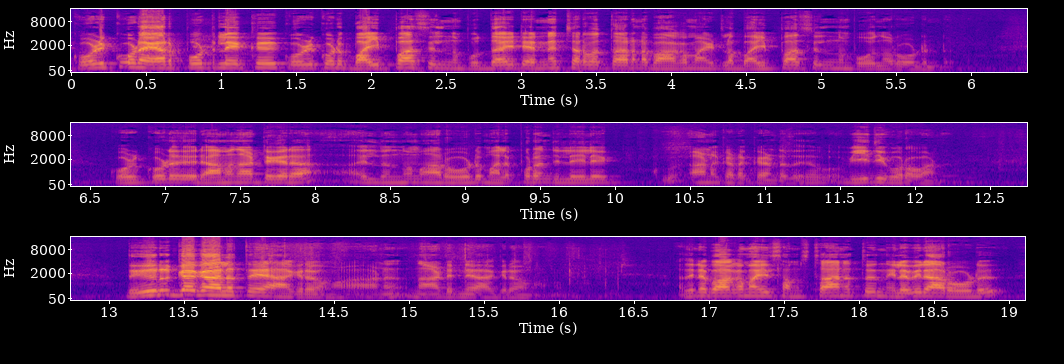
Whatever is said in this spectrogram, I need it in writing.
കോഴിക്കോട് എയർപോർട്ടിലേക്ക് കോഴിക്കോട് ബൈപ്പാസിൽ നിന്നും പുതുതായിട്ട് എൻ എച്ച് അറുപത്താറിന്റെ ഭാഗമായിട്ടുള്ള ബൈപ്പാസിൽ നിന്നും പോകുന്ന റോഡുണ്ട്. കോഴിക്കോട് രാമനാട്ടുകരയിൽ നിന്നും ആ റോഡ് മലപ്പുറം ജില്ലയിലേക്ക് ആണ് കിടക്കേണ്ടത്. വീതി കുറവാണ്. ദീർഘകാലത്തെ ആഗ്രഹമാണ് നാടിന്റെ ആഗ്രഹമാണ്. അതിന്റെ ഭാഗമായി സംസ്ഥാനത്ത് നിലവിൽ ആ റോഡ്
